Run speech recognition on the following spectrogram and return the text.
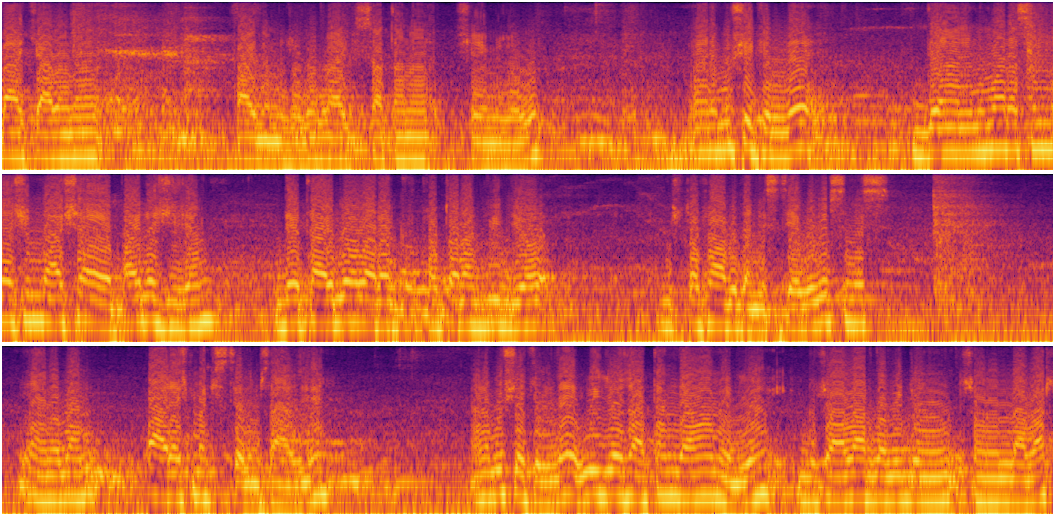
Belki alana faydamız olur, belki satana şeyimiz olur. Yani bu şekilde yani numarasını da şimdi aşağıya paylaşacağım. Detaylı olarak fotoğraf, video Mustafa abiden isteyebilirsiniz. Yani ben paylaşmak istedim sadece. Yani bu şekilde video zaten devam ediyor. Buzağlar da videonun sonunda var.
